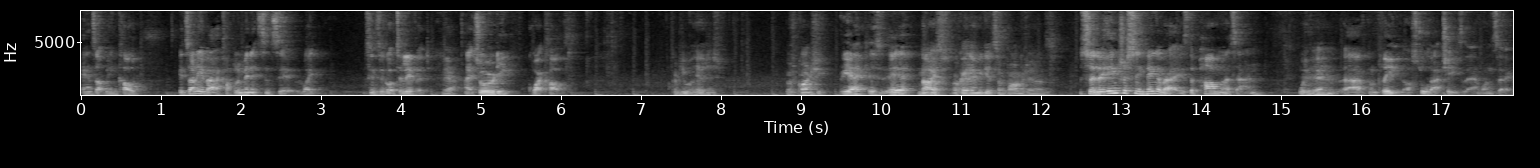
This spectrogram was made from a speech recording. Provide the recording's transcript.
ends up being cold. It's only about a couple of minutes since it like since it got delivered, Yeah. and it's already quite cold. Can people hear this? It was crunchy. Yeah, it's, yeah. Nice. Okay, let me get some parmesan. So the interesting thing about it is the parmesan with Mm. it. I've completely lost all that cheese there. One sec.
